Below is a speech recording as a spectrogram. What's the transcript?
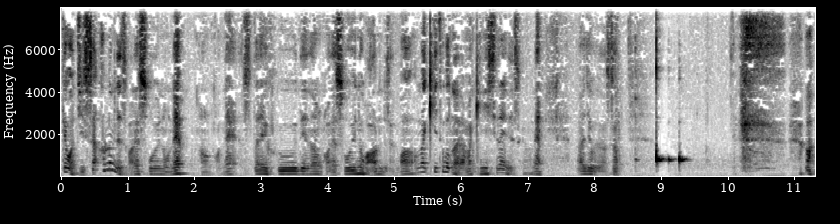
でも実際あるんですかね、そういうのね。なんかね、スタイフでなんかね、そういうのがあるんですよ。まあ、あんまり聞いたことないあんまり気にしてないんですけどね。大丈夫ですよ。あ、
